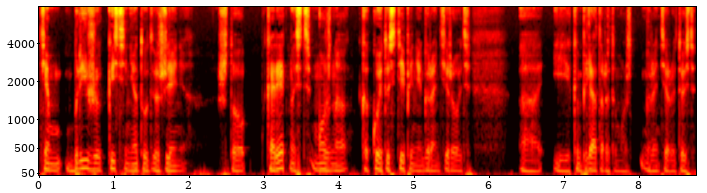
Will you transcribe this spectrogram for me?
тем ближе к истине это утверждение, что корректность можно в какой-то степени гарантировать, э, и компилятор это может гарантировать. То есть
